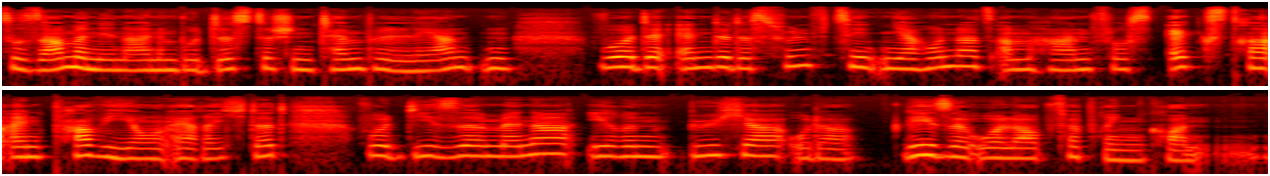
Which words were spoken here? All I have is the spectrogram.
zusammen in einem buddhistischen Tempel lernten, wurde Ende des 15. Jahrhunderts am Hanfluss extra ein Pavillon errichtet, wo diese Männer ihren Bücher- oder Leseurlaub verbringen konnten.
